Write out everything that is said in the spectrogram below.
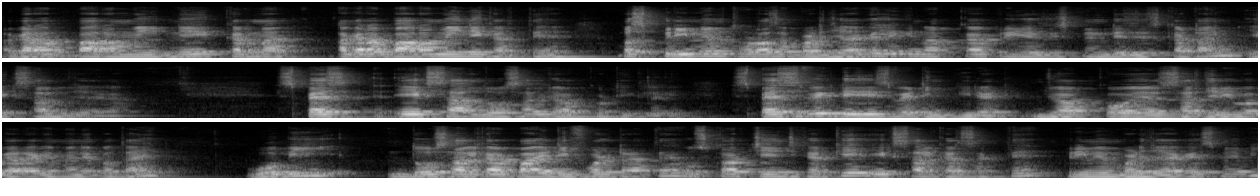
अगर आप बारह महीने करना, अगर आप बारह महीने करते हैं, बस प्रीमियम थोड़ा सा बढ़ जाएगा, लेकिन आपका प्री एग्जिस्टिंग डिज़ीज़ का टाइम एक साल हो जाएगा। एक साल, दो साल जो आपको ठीक लगे। स्पेसिफिक डिज़ीज़ वेटिंग पीरियड जो आपको सर्जरी वगैरह के मैंने बताए, वो भी दो साल का बाय डिफ़ॉल्ट रहता है, उसको आप चेंज करके एक साल कर सकते हैं प्रीमियम बढ़ जाएगा इसमें भी।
